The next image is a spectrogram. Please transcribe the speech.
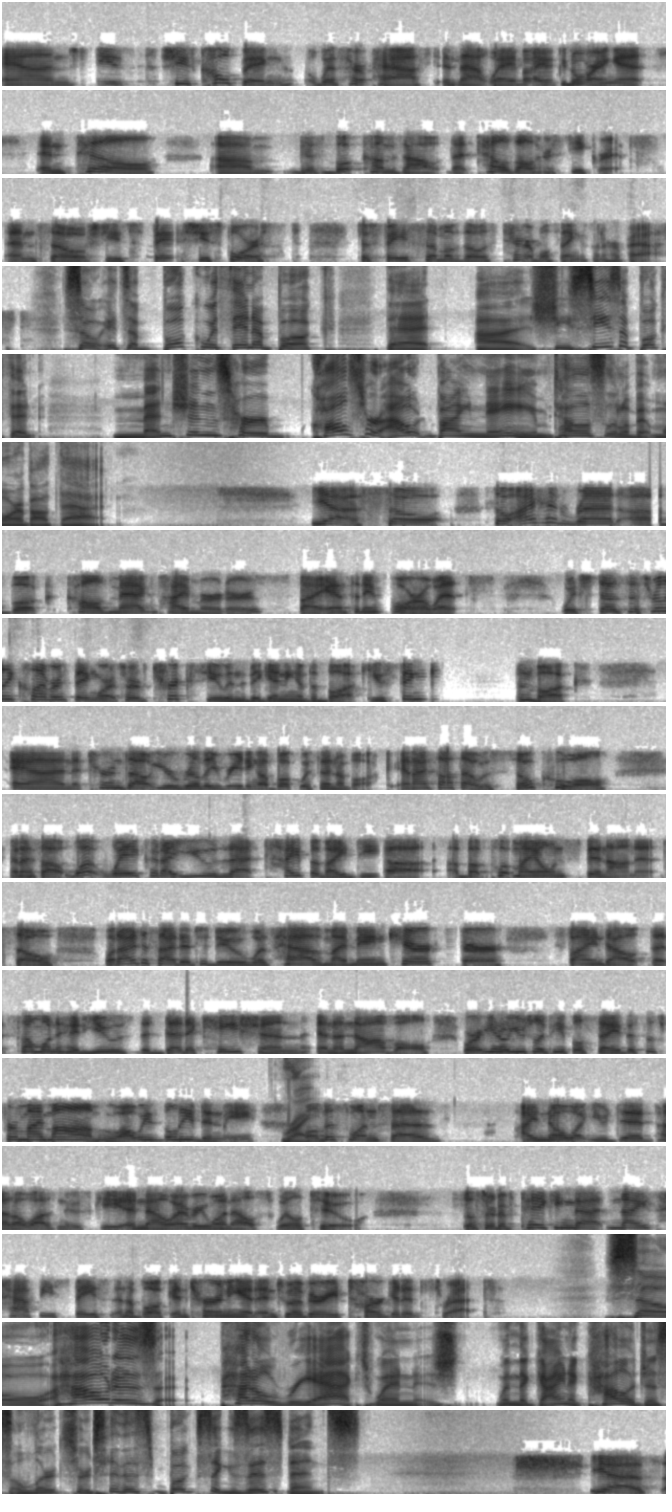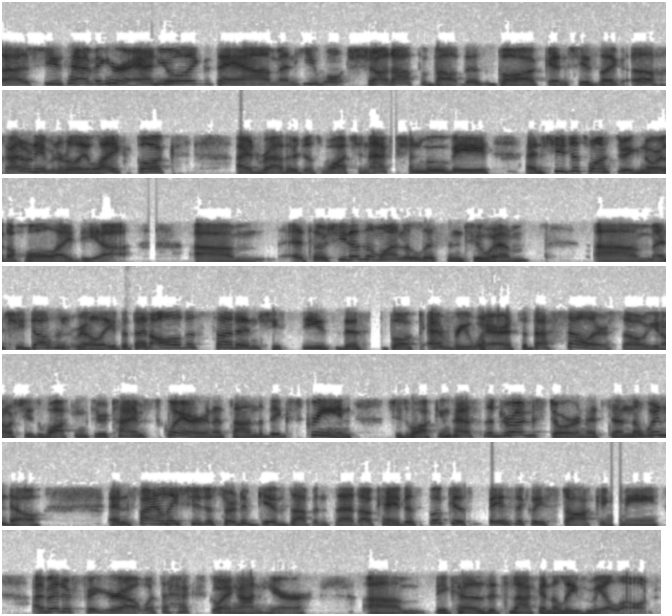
And she's she's coping with her past in that way by ignoring it until um, this book comes out that tells all her secrets. And so she's fa- she's forced to face some of those terrible things in her past. So it's a book within a book that uh, she sees a book that mentions her, calls her out by name. Tell us a little bit more about that. Yeah, So, so I had read a book called Magpie Murders by Anthony Horowitz, which does this really clever thing where it sort of tricks you in the beginning of the book. You think in book, and it turns out you're really reading a book within a book. And I thought that was so cool and I thought, what way could I use that type of idea but put my own spin on it? So what I decided to do was have my main character find out that someone had used the dedication in a novel where, you know, usually people say, this is for my mom who always believed in me. Right. Well, this one says, I know what you did, Petal Wasniewski, and now everyone else will too. So, sort of taking that nice, happy space in a book and turning it into a very targeted threat. So, how does Petal react when when the gynecologist alerts her to this book's existence? Yes, uh, she's having her annual exam, and he won't shut up about this book. And she's like, "Ugh, I don't even really like books. I'd rather just watch an action movie." And she just wants to ignore the whole idea. Um, and so she doesn't want to listen to him um, and she doesn't really. But then all of a sudden, she sees this book everywhere. It's a bestseller, so you know she's walking through Times Square and it's on the big screen. She's walking past the drugstore and it's in the window. And finally, she just sort of gives up and said, "Okay, this book is basically stalking me. I better figure out what the heck's going on here um, because it's not going to leave me alone."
